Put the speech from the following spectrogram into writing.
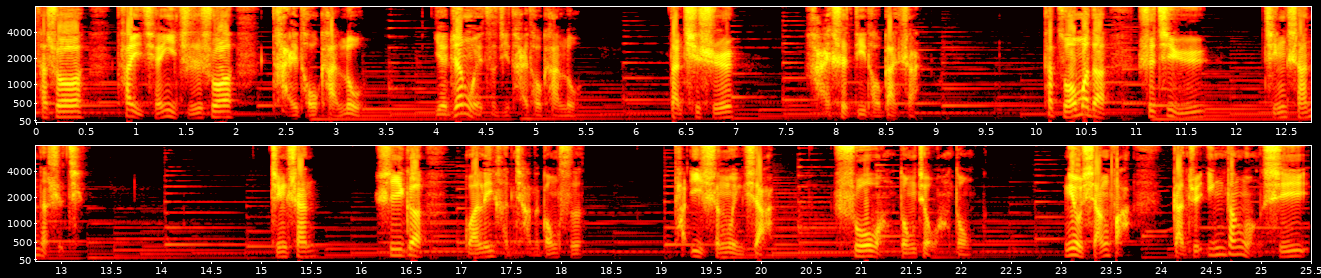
他说他以前一直说抬头看路，也认为自己抬头看路，但其实还是低头干事儿。他琢磨的是基于金山的事情。金山是一个管理很强的公司，他一声令下，说往东就往东。你有想法，感觉应当往西，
